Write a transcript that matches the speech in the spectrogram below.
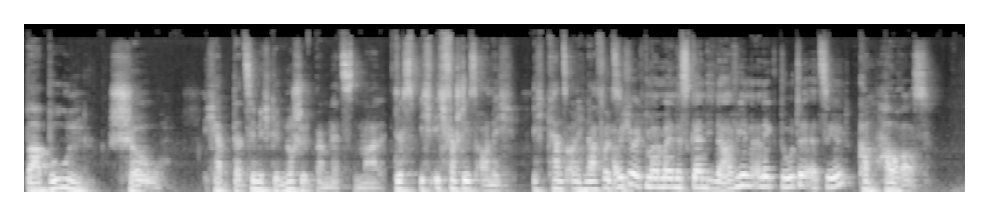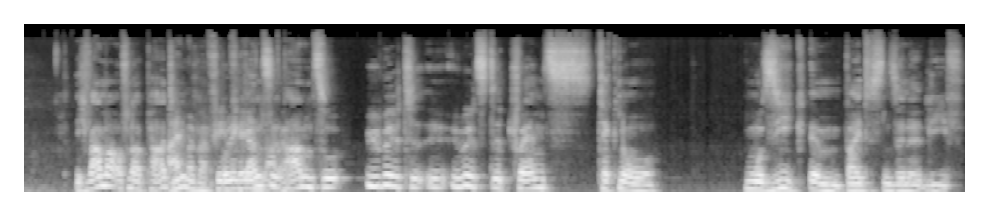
Baboon Show. Ich habe da ziemlich genuschelt beim letzten Mal. Das, ich ich verstehe es auch nicht. Ich kann es auch nicht nachvollziehen. Habe ich euch mal meine Skandinavien-Anekdote erzählt? Komm, hau raus. Ich war mal auf einer Party, Einmal wo den ganzen. Abend so übelte, übelste Trance-Techno-Musik im weitesten Sinne lief.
